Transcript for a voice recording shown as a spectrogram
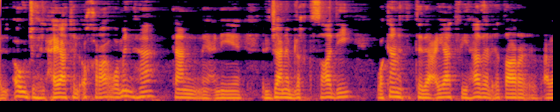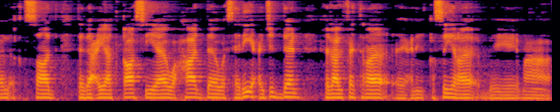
الأوجه الحياة الأخرى ومنها كان يعني الجانب الاقتصادي وكانت التداعيات في هذا الإطار على الاقتصاد تداعيات قاسية وحادة وسريعة جدا خلال فترة يعني قصيرة بما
